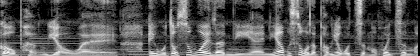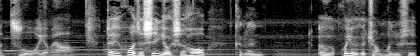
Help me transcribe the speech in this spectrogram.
够朋友哎，哎，我都是为了你哎，你要不是我的朋友，我怎么会这么做？有没有？对，或者是有时候可能呃会有一个状况，就是，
